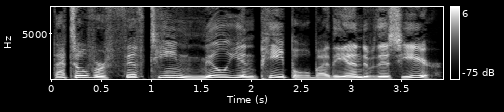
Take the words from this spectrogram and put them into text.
That's over 15 million people by the end of this year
